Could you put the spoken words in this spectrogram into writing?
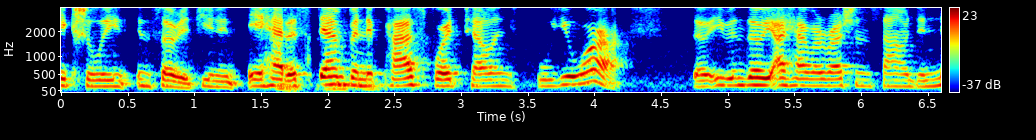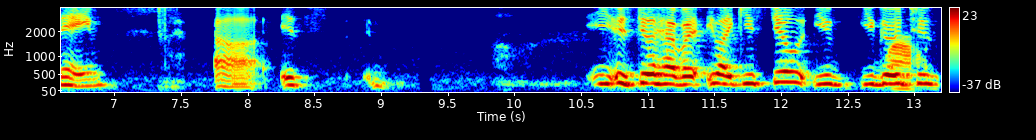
Actually, in Soviet Union, it had a stamp in the passport telling who you are. So even though I have a Russian sounding name, uh, it's you still have a like you still you you go wow. to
